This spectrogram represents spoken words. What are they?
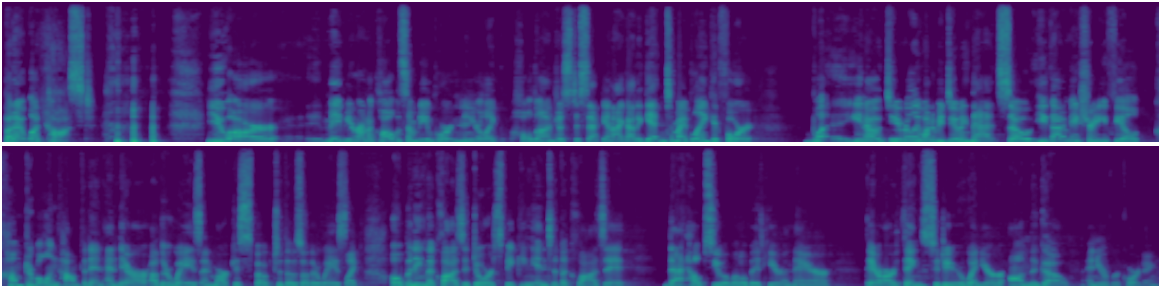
but at what cost? you are maybe you're on a call with somebody important and you're like, hold on just a second, I got to get into my blanket fort what you know do you really want to be doing that? So you got to make sure you feel comfortable and confident and there are other ways and marcus spoke to those other ways like opening the closet door speaking into the closet. That helps you a little bit here and there. There are things to do when you're on the go and you're recording.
